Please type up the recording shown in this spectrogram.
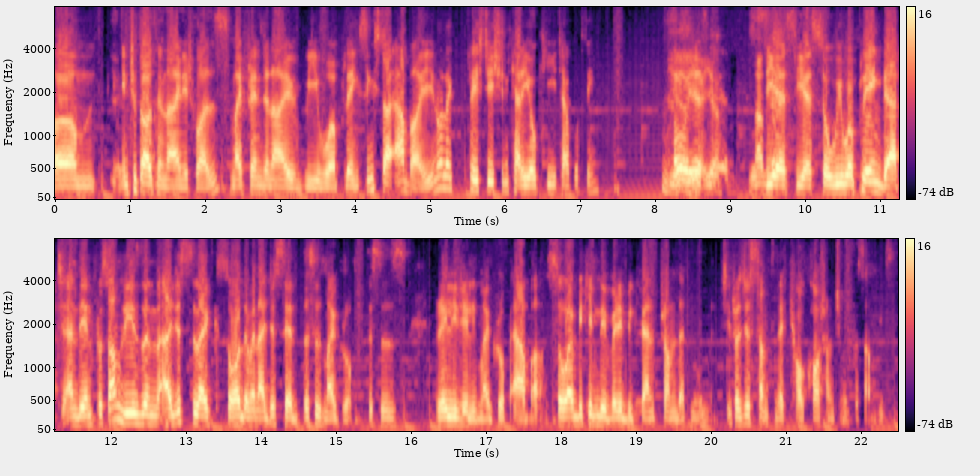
um, in 2009. It was my friend and I. We were playing SingStar ABBA. You know, like PlayStation karaoke type of thing. Yeah, oh yeah, yes, yeah. Love that. yes, yes. So we were playing that, and then for some reason, I just like saw them, and I just said, "This is my group. This is really, really my group, ABBA." So I became the very big fan from that moment. It was just something that ca- caught on to me for some reason.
